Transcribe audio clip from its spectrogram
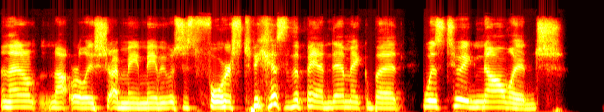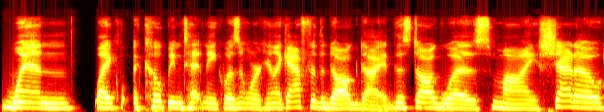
and I don't not really sure. I mean, maybe it was just forced because of the pandemic, but was to acknowledge when like a coping technique wasn't working. Like after the dog died, this dog was my shadow.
